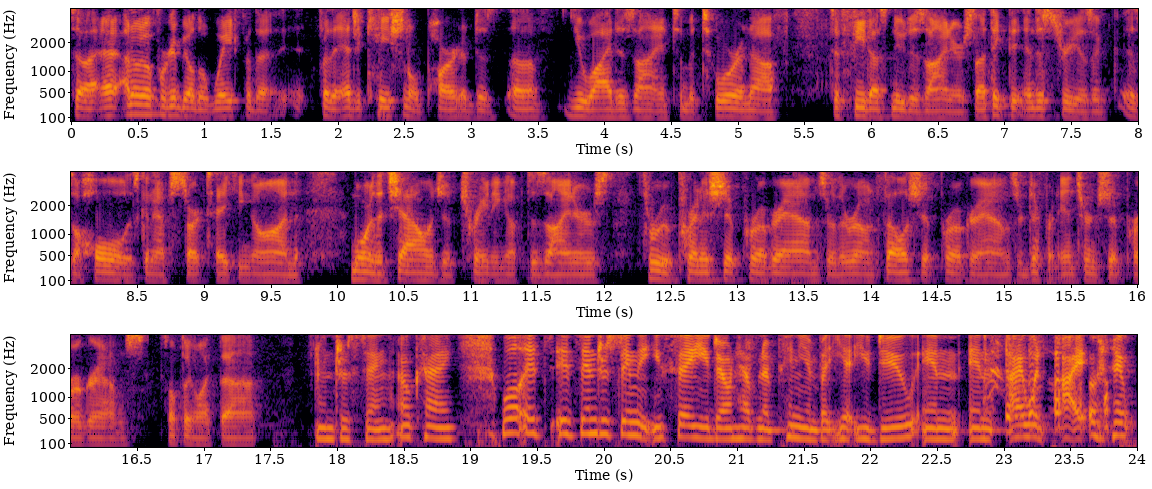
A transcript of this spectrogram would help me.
So I, I don't know if we're going to be able to wait for the for the educational part of, des, of UI design to mature enough to feed us new designers. So I think the industry as a as a whole is going to have to start taking on more of the challenge of training up designers through apprenticeship programs or their own fellowship programs or different internship programs, something like that. Interesting. Okay. Well, it's it's interesting that you say you don't have an opinion, but yet you do. And and I would I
